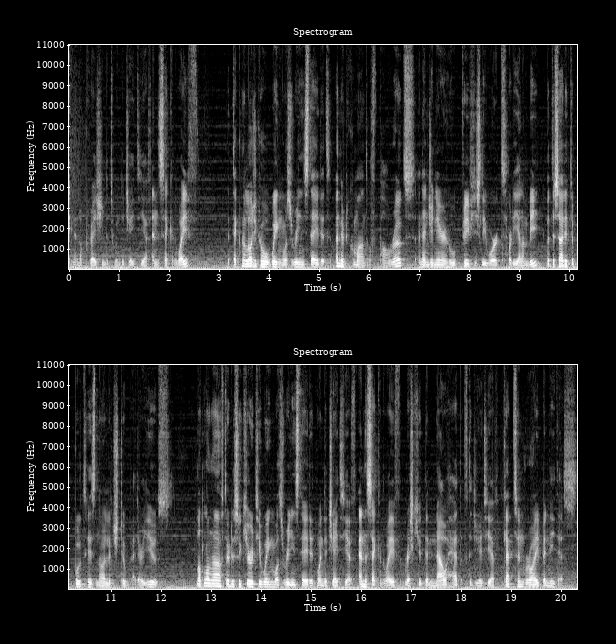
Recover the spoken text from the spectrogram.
in an operation between the JTF and the second wave. The technological wing was reinstated under the command of Paul Rhodes, an engineer who previously worked for the LMB, but decided to put his knowledge to better use. Not long after, the security wing was reinstated when the JTF and the second wave rescued the now head of the JTF, Captain Roy Benitez.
